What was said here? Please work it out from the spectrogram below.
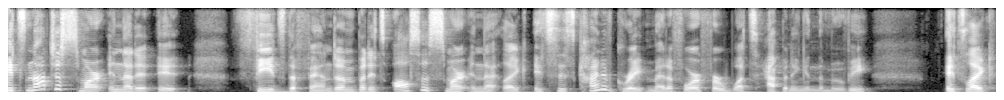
it's not just smart in that it it feeds the fandom, but it's also smart in that like it's this kind of great metaphor for what's happening in the movie. It's like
